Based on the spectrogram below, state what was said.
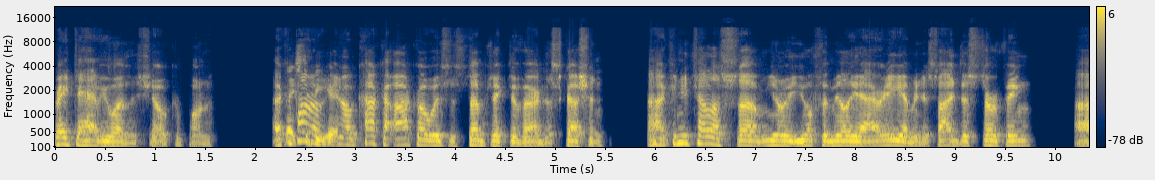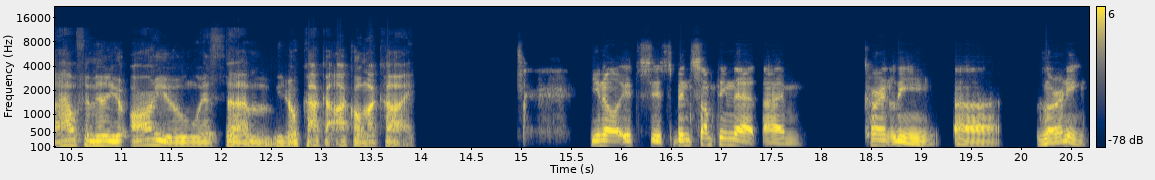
Great to have you on the show, Kapono. Uh, nice to be here. You know, Kaka'ako is the subject of our discussion. Uh, can you tell us, um, you know, your familiarity? I mean, aside the surfing, uh, how familiar are you with, um, you know, Kaka'ako Makai? You know, it's it's been something that I'm currently uh, learning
